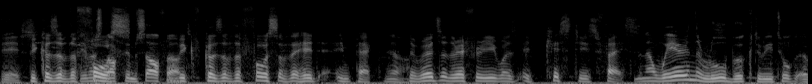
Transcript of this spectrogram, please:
Yes. because of the he force himself out. because of the force of the head impact. yeah. The words of the referee was it kissed his face. Now, where in the rule book do we talk? Uh,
